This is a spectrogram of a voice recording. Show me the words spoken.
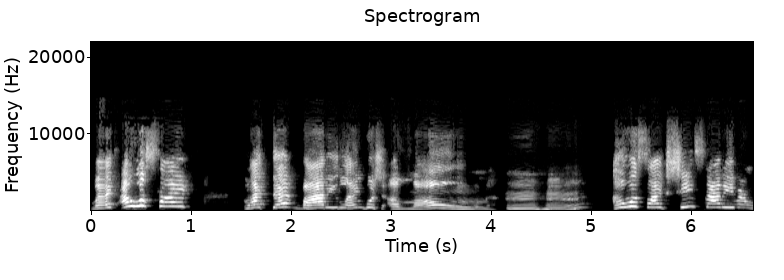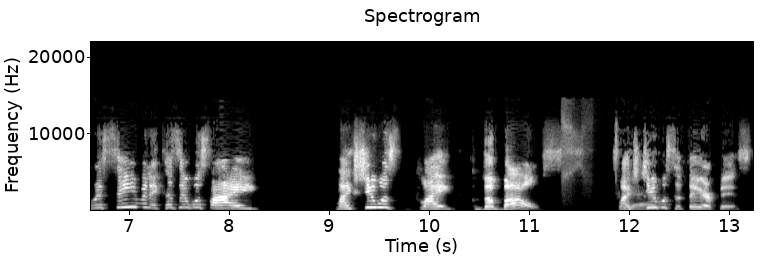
Like I was like, like that body language alone. Mm-hmm. I was like, she's not even receiving it because it was like, like she was like the boss, like she was the therapist.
